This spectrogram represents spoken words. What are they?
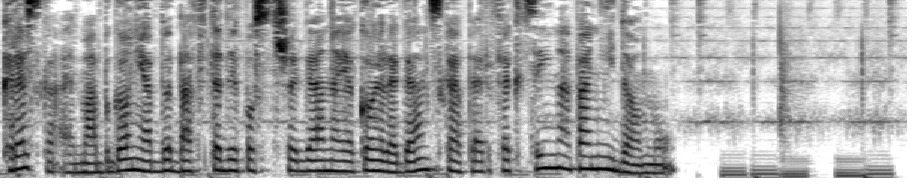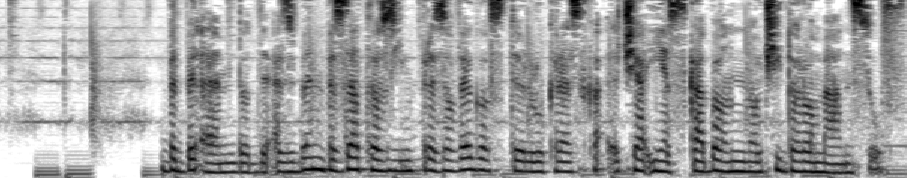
kreska E Małgonia bywa wtedy postrzegana jako elegancka perfekcyjna pani domu. BBM do DSBN za to z imprezowego stylu kreska ecia i eskabonnoci do romansów.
